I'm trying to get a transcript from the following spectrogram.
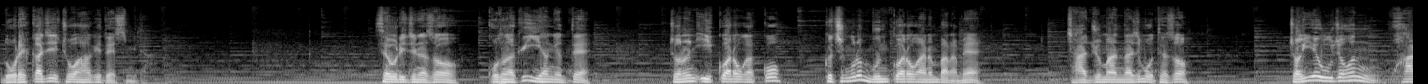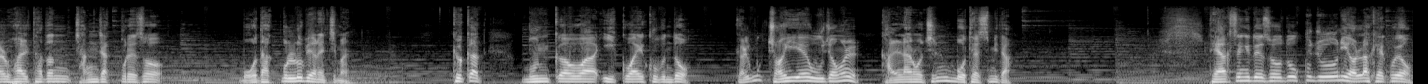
노래까지 좋아하게 됐습니다. 세월이 지나서 고등학교 2학년 때 저는 이과로 갔고 그 친구는 문과로 가는 바람에 자주 만나지 못해서 저희의 우정은 활활 타던 장작불에서 모닥불로 변했지만 그깟 문과와 이과의 구분도 결국 저희의 우정을 갈라놓지는 못했습니다. 대학생이 돼서도 꾸준히 연락했고요.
